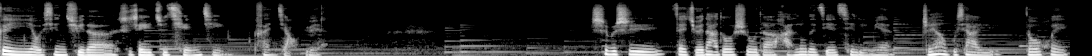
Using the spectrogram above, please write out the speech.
更有兴趣的是这一句“前景泛皎月”，是不是在绝大多数的寒露的节气里面，只要不下雨，都会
